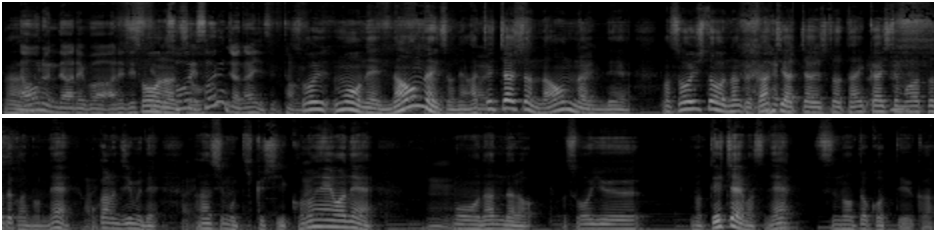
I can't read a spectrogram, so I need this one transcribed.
治るんであればあれですけど、そうういうそういうんじゃないですよ多分。そういうもうね治んないんですよね。当てちゃう人は治んないんで、まあ、そういう人をなんかガチやっちゃう人大会してもらったとかのね、他のジムで話も聞くしこの辺はね、もうなんだろうそういうの出ちゃいますね。素のとこっていうか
